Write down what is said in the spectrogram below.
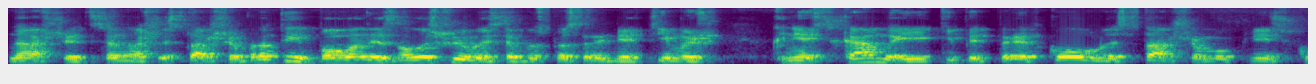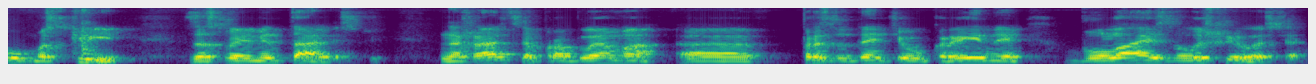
наші це наші старші брати, бо вони залишилися безпосередньо тими ж князьками, які підпорядковували старшому князьку в Москві за своєю ментальністю. На жаль, ця проблема е, президентів України була і залишилася.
